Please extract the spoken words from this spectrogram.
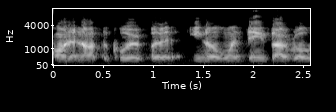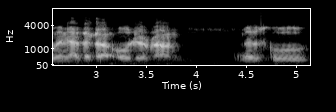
on and off the court. But you know, when things got rolling as I got older, around middle school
